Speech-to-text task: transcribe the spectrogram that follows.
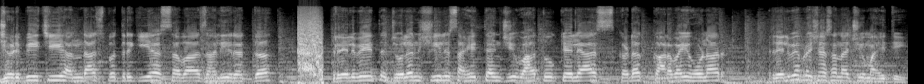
झेडपीची अंदाजपत्रकीय सभा झाली रद्द. रेल्वेत ज्वलनशील साहित्यांची वाहतूक केल्यास कडक कारवाई होणार रेल्वे प्रशासनाची माहिती.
